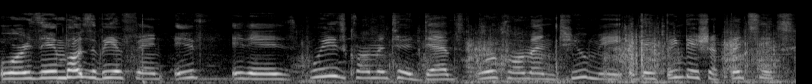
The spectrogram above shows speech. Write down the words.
or is it supposed to be a fin? If it is, please comment to the devs or comment to me if they think they should fix it,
